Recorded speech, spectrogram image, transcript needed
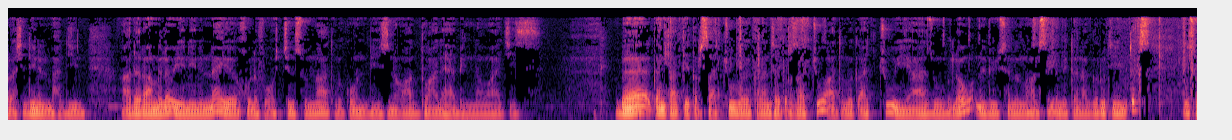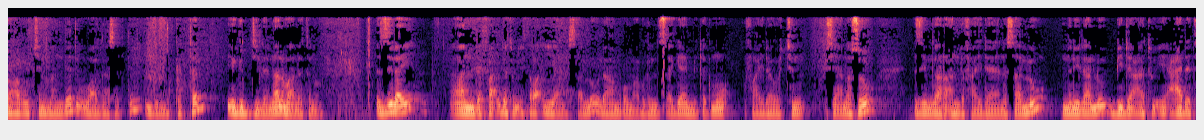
ራሽዲን ልማህዲን አደራ ምለው የኔንና የኹለፋዎችን ሱና አጥብቆ እንዲይዝ ነው። አዱ አለሃ ቢነዋጂዝ በቀንጣጤ ጥርሳችሁ በክረንሰ ጥርሳችሁ አጥብቃችሁ ያዙ ብለው ነቢዩ ሰለላሁ ዐለይሂ ወሰለም የተናገሩት ይህን ጥቅስ የሰሃቦችን መንገድ ዋጋ ሰጥተን እንድንከተል የግድ ይለናል ማለት ነው። እዚህ ላይ አንድ ፋኢደቱን ኢትራኢያ ያነሳሉ። ለአእምሮ ማብልጸጊያ የሚጠቅሙ ፋይዳዎችን ሲያነሱ እዚህም ጋር አንድ ፋይዳ ያነሳሉ። ምን ይላሉ? ቢድዓቱ ኢዓደቲ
